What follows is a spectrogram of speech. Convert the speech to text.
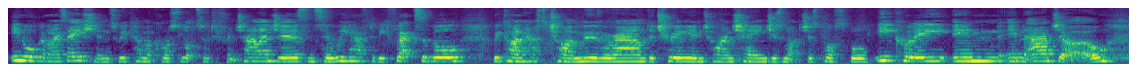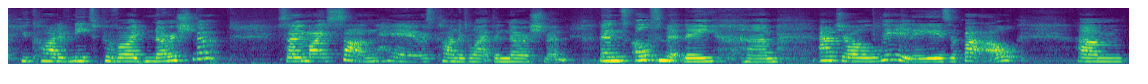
in organisations we come across lots of different challenges, and so we have to be flexible. We kind of have to try and move around the tree and try and change as much as possible. Equally, in in agile, you kind of need to provide nourishment. So my sun here is kind of like the nourishment, and ultimately, um, agile really is about um,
